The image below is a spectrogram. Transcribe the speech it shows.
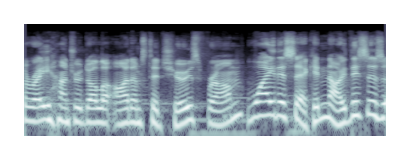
$300 items to choose from. Wait a second, no, this is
